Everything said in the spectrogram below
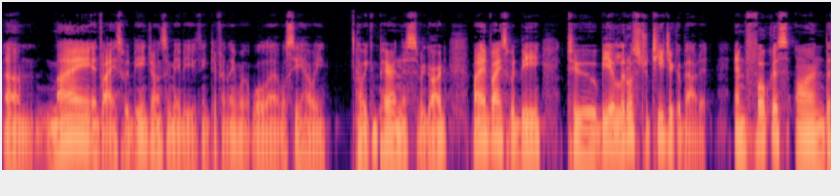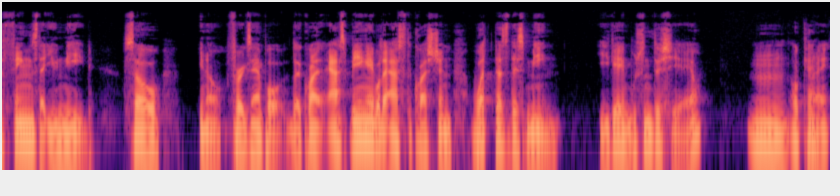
Um, my advice would be, Johnson. Maybe you think differently. We'll we'll, uh, we'll see how we how we compare in this regard. My advice would be to be a little strategic about it and focus on the things that you need. So, you know, for example, the que- ask being able to ask the question, "What does this mean?" 이게 무슨 뜻이에요? Mm, okay. Right.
